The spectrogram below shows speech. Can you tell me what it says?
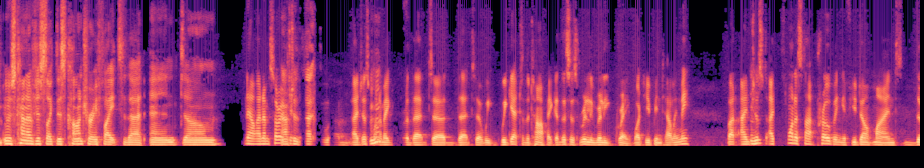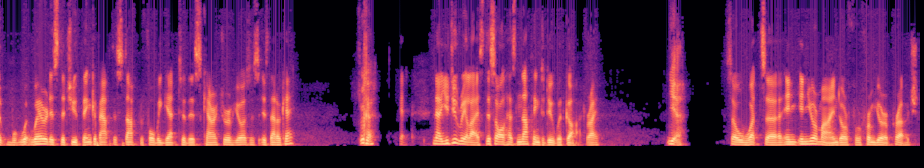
it was kind of just like this contrary fight to that, and um, now, and I'm sorry. After to, that, um, I just mm-hmm. want to make sure that uh, that uh, we we get to the topic. And this is really really great what you've been telling me. But I mm-hmm. just mm-hmm. I just want to start probing, if you don't mind, the, w- where it is that you think about this stuff before we get to this character of yours. Is is that okay? Okay. Okay. Now you do realize this all has nothing to do with God, right? Yeah. So what, uh, in in your mind, or for, from your approach,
